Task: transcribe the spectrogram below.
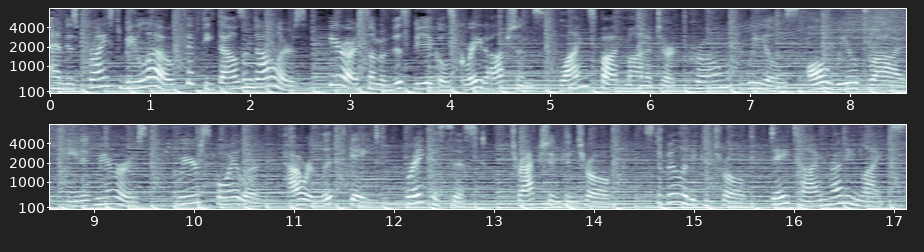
and is priced below $50,000. Here are some of this vehicle's great options. Blind spot monitor, chrome wheels, all-wheel drive, heated mirrors, rear spoiler, power lift gate, brake assist, traction control, stability control, daytime running lights.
